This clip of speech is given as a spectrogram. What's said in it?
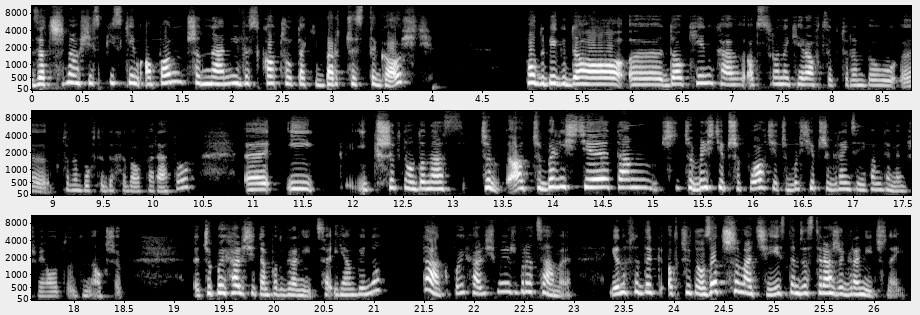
zatrzymał się z piskiem opon, przed nami wyskoczył taki barczysty gość, podbiegł do, e, do okienka od strony kierowcy, którym był, e, którym był wtedy chyba operator e, i, i krzyknął do nas, czy, a czy byliście tam, czy, czy byliście przy płocie, czy byliście przy granicy, nie pamiętam jak brzmiał ten, ten okrzyk, czy pojechaliście tam pod granicę? I ja mówię, no tak, pojechaliśmy, już wracamy. I on wtedy odkrzyknął, zatrzymać się, jestem ze Straży Granicznej.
